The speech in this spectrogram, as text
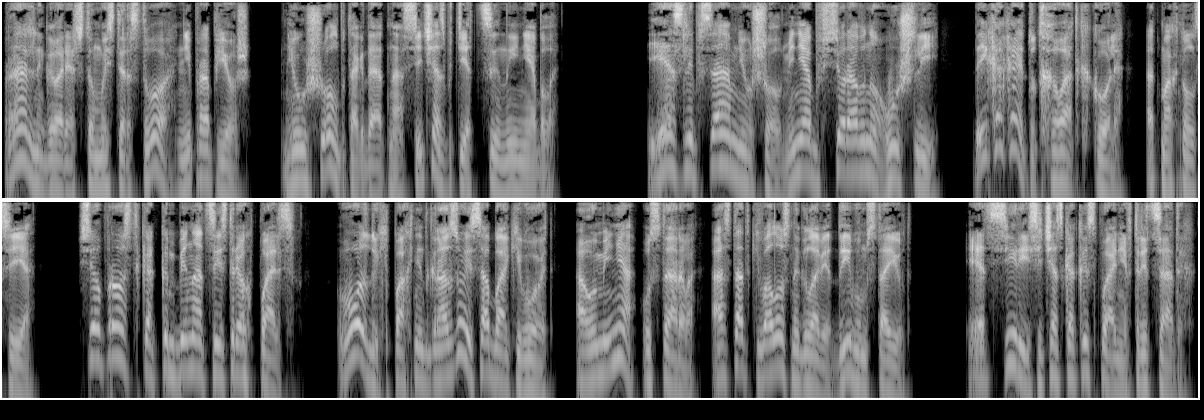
«Правильно говорят, что мастерство не пропьешь. Не ушел бы тогда от нас, сейчас бы тебе цены не было. «Если б сам не ушел, меня бы все равно ушли. Да и какая тут хватка, Коля?» — отмахнулся я. «Все просто как комбинация из трех пальцев. В воздухе пахнет грозой и собаки воют, а у меня, у старого, остатки волос на голове дыбом встают. Эд Сирия сейчас как Испания в тридцатых.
